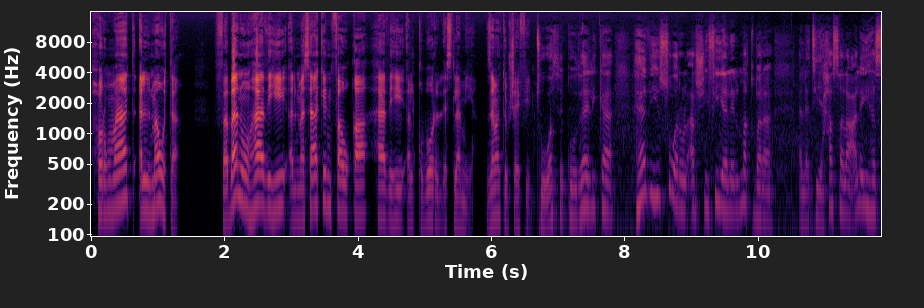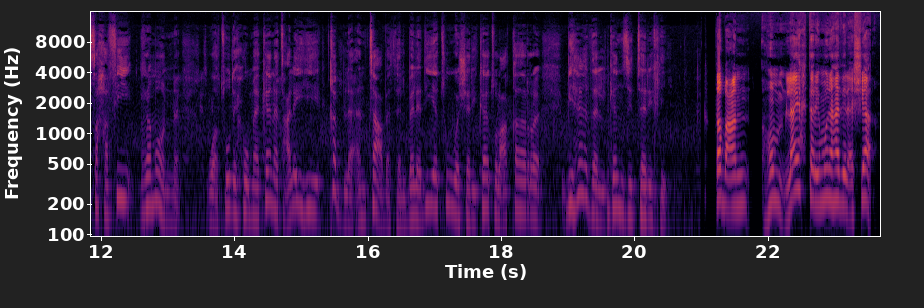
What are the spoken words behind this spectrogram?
حرمات الموتى فبنوا هذه المساكن فوق هذه القبور الإسلامية. زي ما أنتم شايفين. توثق ذلك هذه الصور الأرشيفية للمقبرة التي حصل عليها الصحفي رامون وتوضح ما كانت عليه قبل أن تعبث البلدية وشركات العقار بهذا الكنز التاريخي. طبعا هم لا يحترمون هذه الأشياء.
